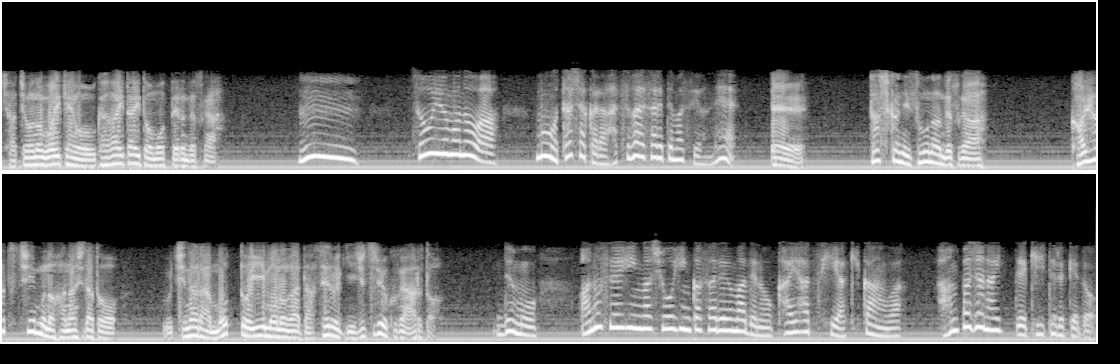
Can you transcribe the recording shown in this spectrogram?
社長のご意見を伺いたいと思ってるんですが。うーん、そういうものはもう他社から発売されてますよね。ええ、確かにそうなんですが、開発チームの話だと、うちならもっといいものが出せる技術力があると。でも、あの製品が商品化されるまでの開発費や期間は半端じゃないって聞いてるけど。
